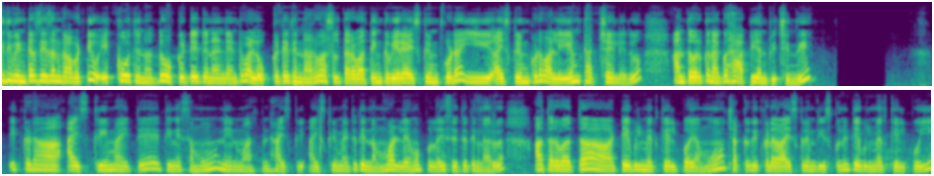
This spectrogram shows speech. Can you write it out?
ఇది వింటర్ సీజన్ కాబట్టి ఎక్కువ తినొద్దు ఒక్కటే తినండి అంటే వాళ్ళు ఒక్కటే తిన్నారు. అసలు తర్వాత ఇంకా వేరే ఐస్ క్రీమ్ కూడా ఈ ఐస్ క్రీమ్ కూడా వాళ్ళు ఏం టచ్ చేయలేదు. అంతవరకు నాకు హ్యాపీ అనిపించింది. ఇక్కడ ఐస్ క్రీమ్ అయితే తినేసాము. నేను మా husband ice cream ice cream అయితే తిన్నాము. వాళ్ళేమో ఏమో ఐస్ అయితే తిన్నారు. ఆ తర్వాత టేబుల్ మీదకి వెళ్ళిపోయాము. చక్కగా ఇక్కడ ఐస్ క్రీమ్ తీసుకుని టేబుల్ మీదకి వెళ్ళిపోయి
